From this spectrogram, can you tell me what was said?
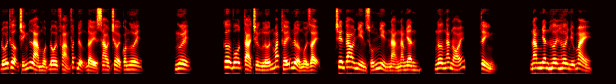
đối thượng chính là một đôi phảng phất đựng đầy sao trời con ngươi. Ngươi, cơ vô tả trừng lớn mắt thấy nửa ngồi dậy, trên cao nhìn xuống nhìn nàng nam nhân, ngơ ngác nói, tỉnh. Nam nhân hơi hơi như mày,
